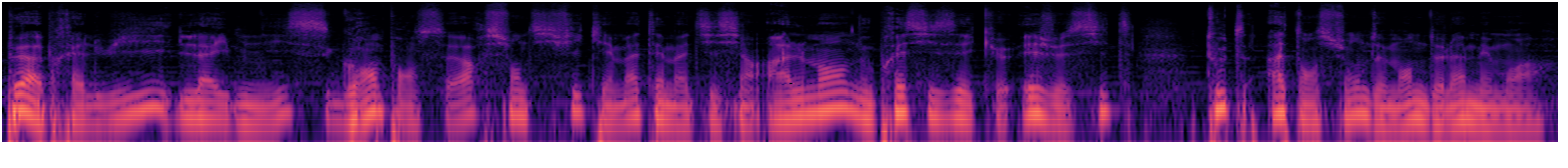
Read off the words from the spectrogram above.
Peu après lui, Leibniz, grand penseur, scientifique et mathématicien allemand, nous précisait que, et je cite, toute attention demande de la mémoire.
